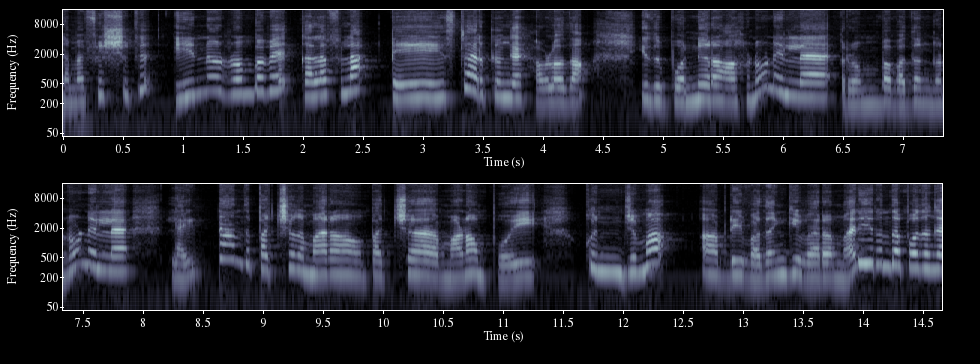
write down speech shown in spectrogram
நம்ம ஃபிஷ்ஷுக்கு இன்னும் ரொம்பவே கலர்ஃபுல்லாக டேஸ்ட்டாக இருக்குங்க. அவ்வளோதான் இது பொன்னிறம் ஆகணும்னு இல்லை ரொம்ப வதங்கணும்னு இல்லை லைட் அந்த பச்சை மரம் பச்சை மணம் போய் கொஞ்சமாக அப்படி வதங்கி வர மாதிரி இருந்தால் போதுங்க.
